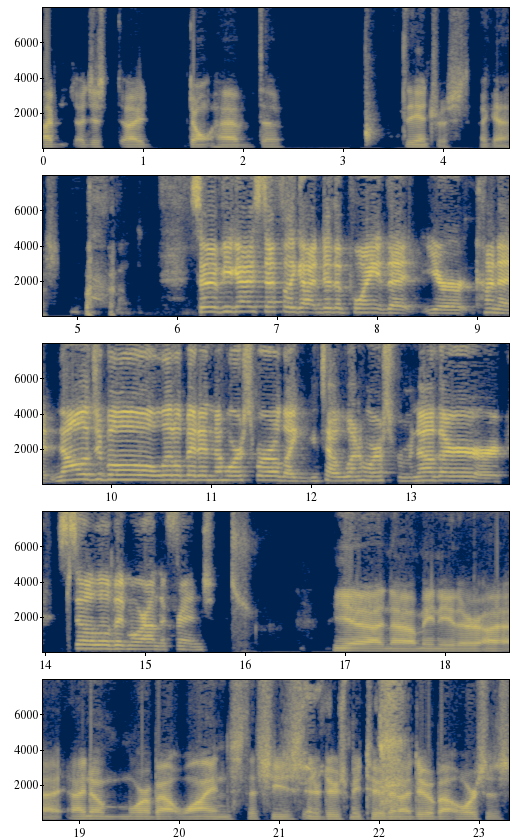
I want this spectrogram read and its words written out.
I, I, I just I don't have the the interest, I guess. So have you guys definitely gotten to the point that you're kind of knowledgeable a little bit in the horse world? Like you can tell one horse from another or still a little bit more on the fringe? Yeah, no, me neither. I, I know more about wines that she's introduced me to than I do about horses.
